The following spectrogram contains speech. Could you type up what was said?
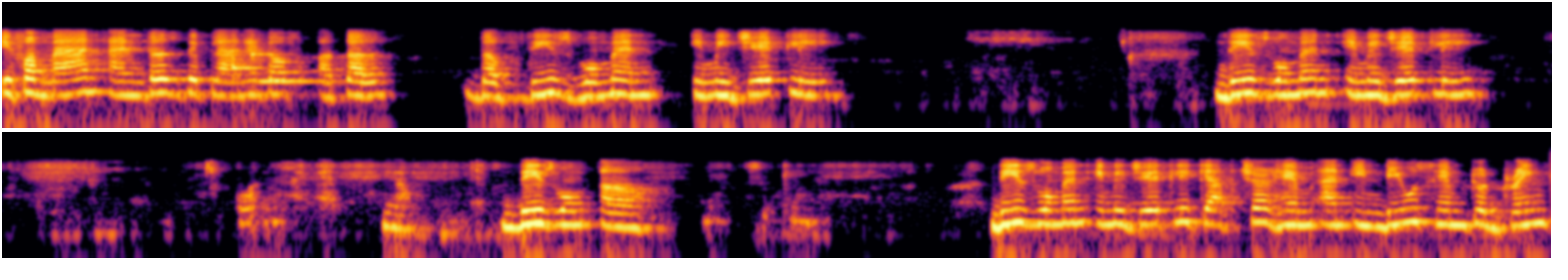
If a man enters the planet of Atal, the, these women immediately these women immediately yeah these women uh, these women immediately capture him and induce him to drink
